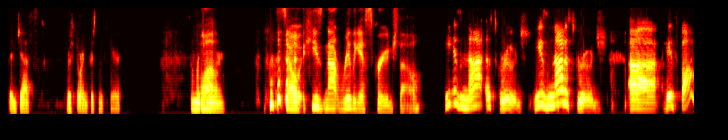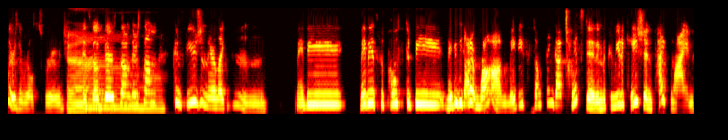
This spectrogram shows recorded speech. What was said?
than just restoring christmas spirit so much well, more. so he's not really a Scrooge, though. He is not a Scrooge. He is not a Scrooge. Uh, his father's a real Scrooge, and so there's some there's some oh. confusion there. Like, hmm, maybe maybe it's supposed to be. Maybe we got it wrong. Maybe something got twisted in the communication pipeline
